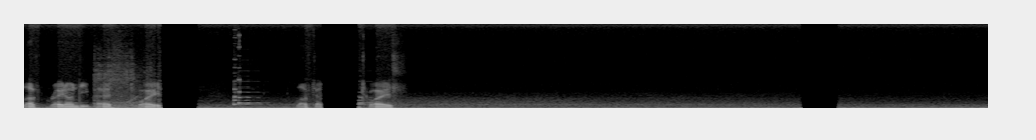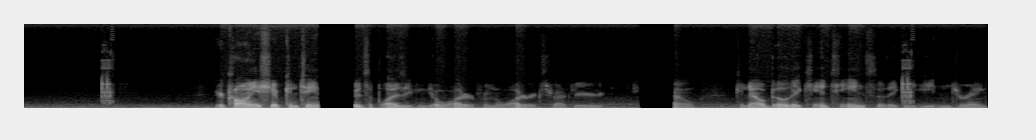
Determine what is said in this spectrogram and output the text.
Left, right on D-pad twice, left on twice. Your colony ship contains food supplies. You can get water from the water extractor. You now can now build a canteen so they can eat and drink.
